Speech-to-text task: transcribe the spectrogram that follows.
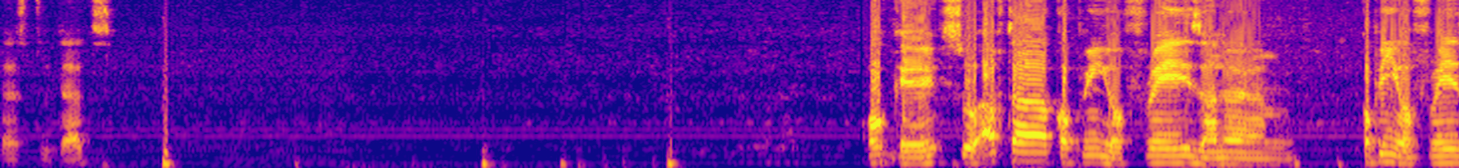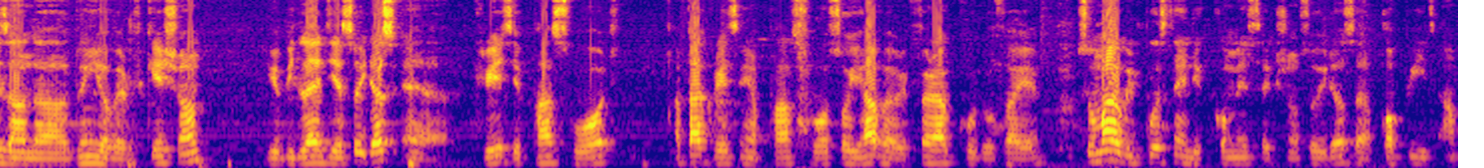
Let's do that. Okay, so after copying your phrase and um, copying your phrase and uh, doing your verification, you'll be led here. So you just uh, create a password. After creating a password, so you have a referral code over here. So mine will be posted in the comment section. So you just uh, copy it and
